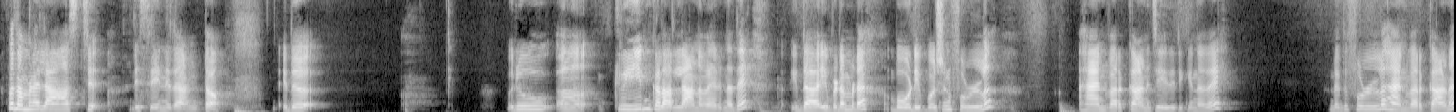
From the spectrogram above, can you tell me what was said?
അപ്പോൾ നമ്മുടെ ലാസ്റ്റ് ഡിസൈൻ ഇതാണ് കേട്ടോ ഇത് ഒരു ക്രീം കളറിലാണ് വരുന്നത്. ഇതാ ഇവിടെ നമ്മുടെ ബോഡി പോർഷൻ ഫുള്ള് ഹാൻഡ് വർക്കാണ് ചെയ്തിരിക്കുന്നത്. ഇത് ഫുള്ള് ഹാൻഡ് വർക്കാണ്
